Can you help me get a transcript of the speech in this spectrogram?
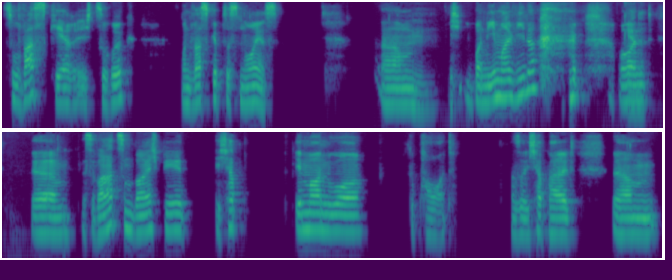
zu was kehre ich zurück und was gibt es Neues? Ähm, mhm. Ich übernehme mal wieder und ähm, es war zum Beispiel, ich habe immer nur gepowert. Also ich habe halt ähm,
